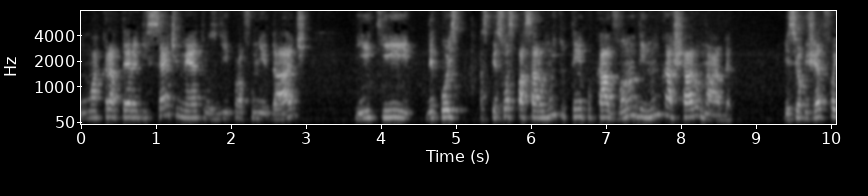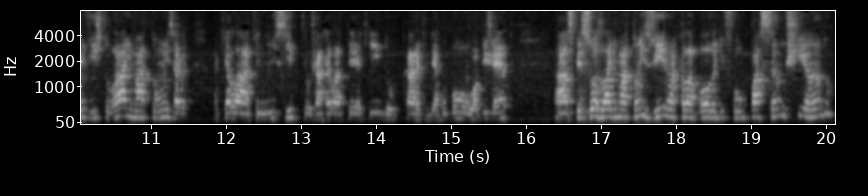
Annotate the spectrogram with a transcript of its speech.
uma cratera de 7 metros de profundidade e que depois as pessoas passaram muito tempo cavando e nunca acharam nada. Esse objeto foi visto lá em Matões, aquela, aquele município que eu já relatei aqui, do cara que derrubou o objeto. As pessoas lá de Matões viram aquela bola de fogo passando, chiando,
